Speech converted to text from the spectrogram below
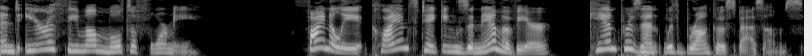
and erythema multiforme. Finally, clients taking zanamivir can present with bronchospasms.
